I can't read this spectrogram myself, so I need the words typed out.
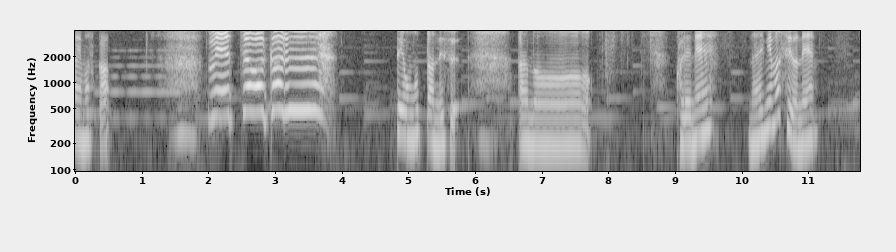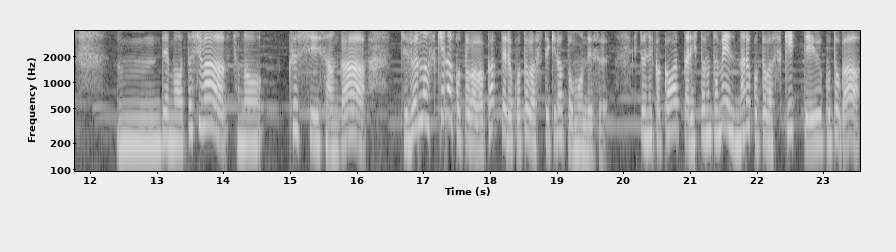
えますか？めっちゃわかるって思ったんです。あのー、これね、悩みますよね。うん、でも私は、その、クッシーさんが、自分の好きなことが分かってることが素敵だと思うんです。人に関わったり人のためになることが好きっていうことが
